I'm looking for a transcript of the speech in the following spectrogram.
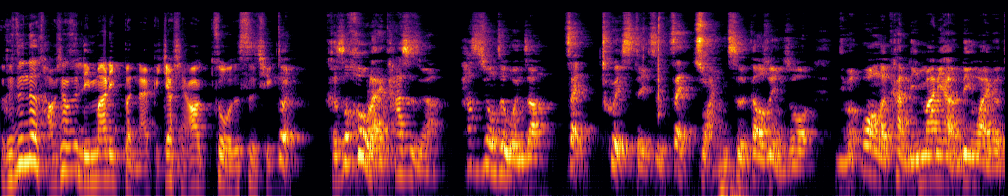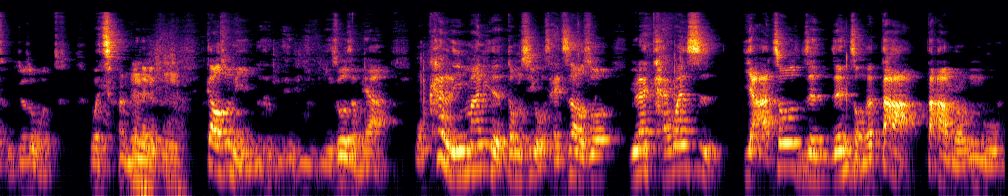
可是那好像是林玛丽本来比较想要做的事情。对，可是后来他是怎样？他是用这个文章再 twist 一次，再转一次，告诉你说，你们忘了看林玛丽还有另外一个图，就是我文章的那个图，告诉你你你说怎么样？我看了林妈利的东西，我才知道说，原来台湾是。亚洲人人种的大大熔炉，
